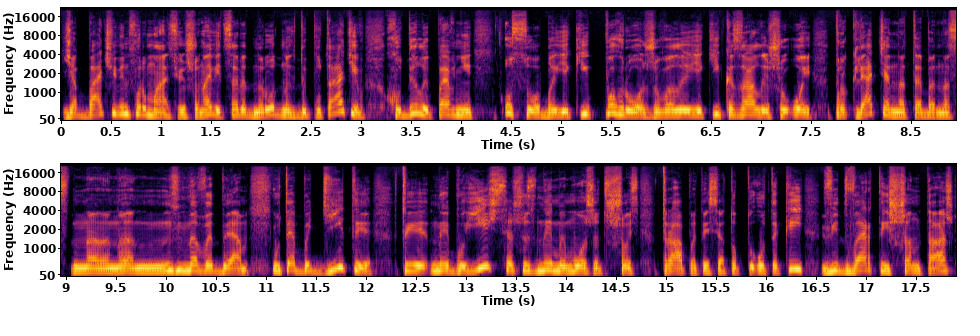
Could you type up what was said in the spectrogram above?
Я бачив інформацію, що навіть серед народних депутатів ходили певні особи, які погрожували, які казали, що ой, прокляття на тебе нас на, на, наведем. У тебе діти, ти не боїшся, що з ними може щось трапитися. Тобто, отакий відвертий шантаж,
